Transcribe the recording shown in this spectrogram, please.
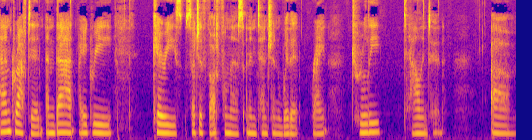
handcrafted, and that I agree carries such a thoughtfulness and intention with it, right? Truly talented. Um,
